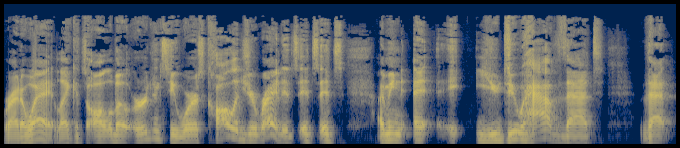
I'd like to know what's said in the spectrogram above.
right away. Like it's all about urgency. Whereas college, you're right. It's it's it's. I mean, it, it, you do have that that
